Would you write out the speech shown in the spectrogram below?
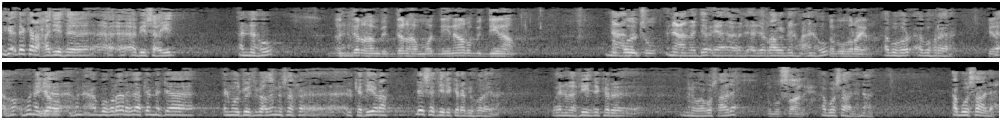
ذكر حديث أبي سعيد أنه الدرهم بالدرهم والدينار بالدينار. نعم. قلت نعم الراوي منه عنه. أبو هريرة. أبو أبو هريرة. هنا جاء هنا أبو هريرة لكن جاء الموجود في بعض النسخ الكثيرة. ليس في ذكر أبي هريرة وإنما فيه ذكر من هو أبو صالح. أبو صالح. أبو صالح نعم. أبو صالح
